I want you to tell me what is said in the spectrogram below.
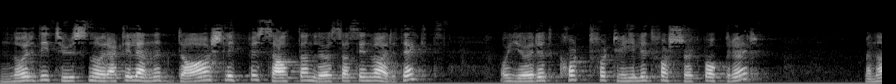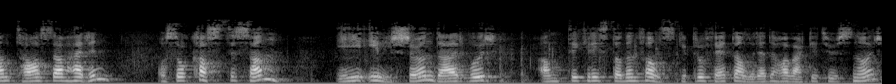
Når de tusen år er til ende, da slipper Satan løs av sin varetekt og gjør et kort, fortvilet forsøk på opprør. Men han tas av Herren, og så kastes han i ildsjøen der hvor Antikrist og den falske profet allerede har vært i tusen år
